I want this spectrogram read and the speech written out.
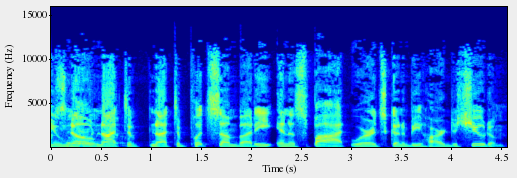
you, know not do. to not to put somebody in a spot where it's going to be hard to shoot them,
